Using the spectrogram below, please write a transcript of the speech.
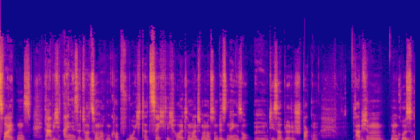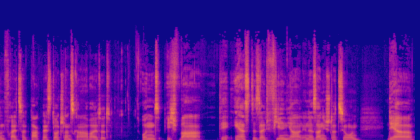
Zweitens, da habe ich eine Situation auch im Kopf, wo ich tatsächlich heute manchmal noch so ein bisschen denke, so, hm, dieser blöde Spacken. Da habe ich in einem größeren Freizeitpark Westdeutschlands gearbeitet und ich war der erste seit vielen Jahren in der Sani-Station, der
